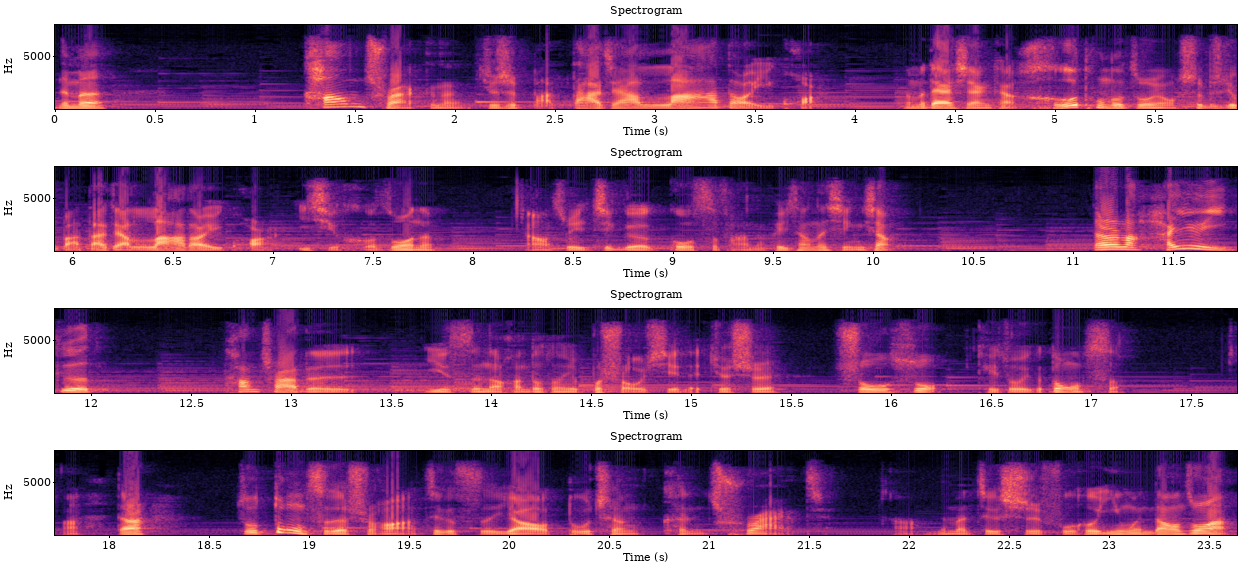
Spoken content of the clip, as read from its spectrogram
那么 Contract 呢，就是把大家拉到一块儿。那么大家想想看，合同的作用是不是就把大家拉到一块儿一起合作呢？啊，所以这个构词法呢非常的形象。当然了，还有一个 contract 的意思呢，很多同学不熟悉的就是收缩，可以做一个动词。啊，当然做动词的时候啊，这个词要读成 contract 啊。那么这个是符合英文当中啊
